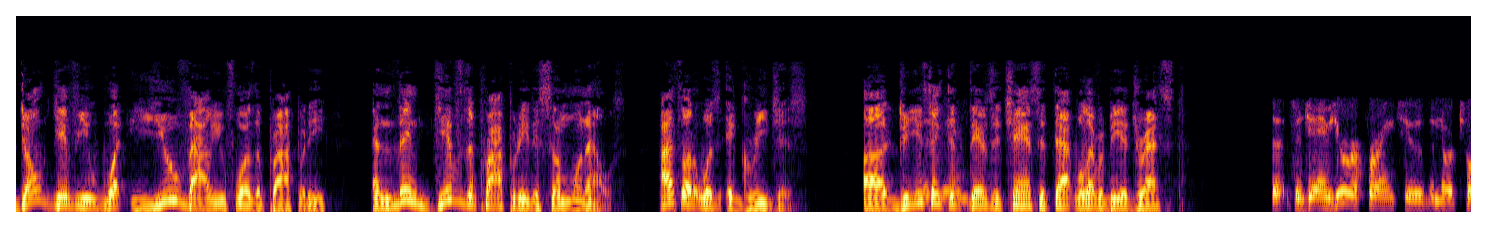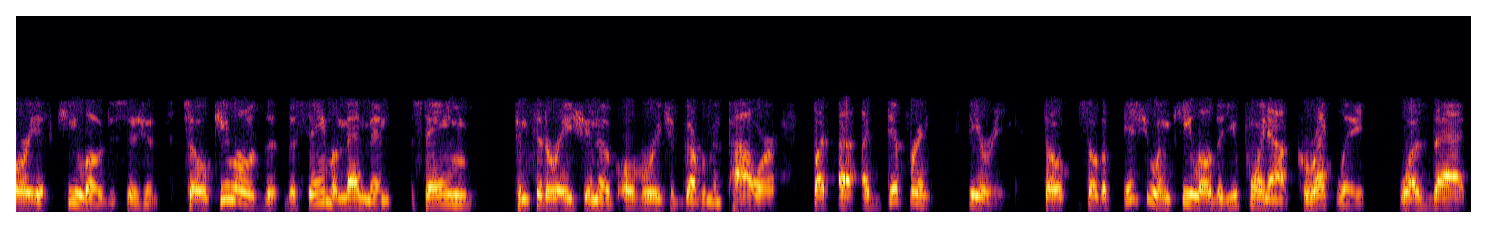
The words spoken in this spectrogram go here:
don't give you what you value for the property and then give the property to someone else. I thought it was egregious. Uh, do you so think James, that there's a chance that that will ever be addressed? So, so, James, you're referring to the notorious Kelo decision. So Kelo is the, the same amendment, same consideration of overreach of government power, but a, a different theory. So, so the issue in Kelo that you point out correctly was that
